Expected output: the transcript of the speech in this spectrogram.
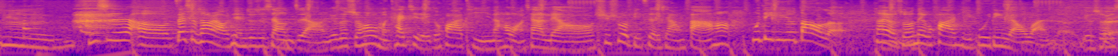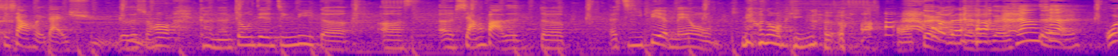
嗯，其实呃，在车上聊天就是像这样，有的时候我们开启了一个话题，然后往下聊，叙述了彼此的想法，然后目的地就到了。那有时候那个话题不一定聊完了，有时候是下回待续，有的时候可能中间经历的呃呃想法的的呃畸变没有没有那么平和。哦，对啊，对对对，像对现在我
